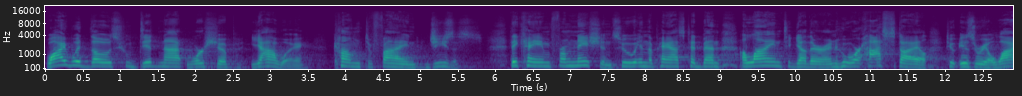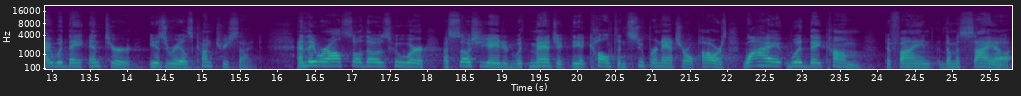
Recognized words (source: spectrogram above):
Why would those who did not worship Yahweh come to find Jesus? They came from nations who in the past had been aligned together and who were hostile to Israel. Why would they enter Israel's countryside? And they were also those who were associated with magic, the occult, and supernatural powers. Why would they come to find the Messiah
